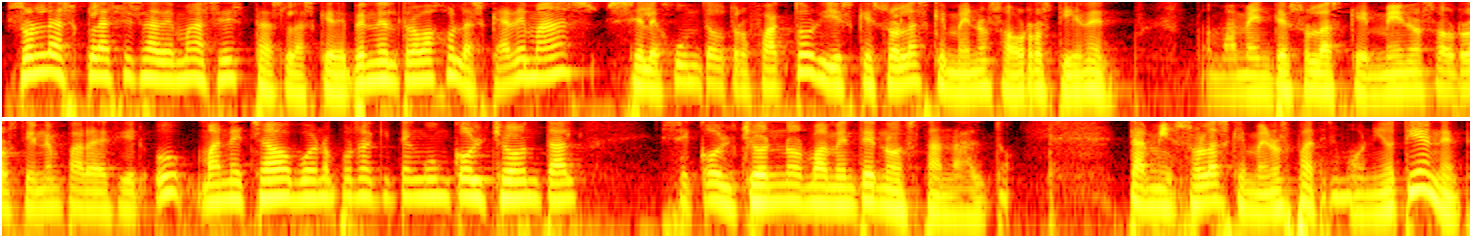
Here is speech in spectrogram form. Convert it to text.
Son las clases, además, estas, las que dependen del trabajo, las que además se le junta otro factor, y es que son las que menos ahorros tienen. Normalmente son las que menos ahorros tienen para decir, uh, me han echado, bueno, pues aquí tengo un colchón, tal ese colchón normalmente no es tan alto. También son las que menos patrimonio tienen.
